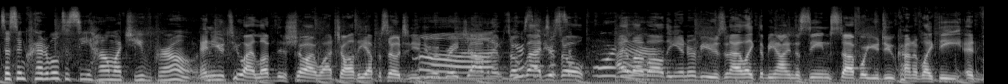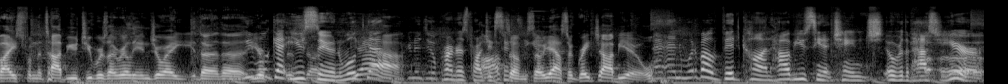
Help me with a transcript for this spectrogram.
So it's incredible to see how much you've grown. And you too. I love this show. I watch all the episodes, and you do a great job. And I'm so you're glad you're so. I love all the interviews, and I like the behind the scenes stuff where you do kind of like the advice from the top YouTubers. I really enjoy the the. we your- will get you show. soon. We'll yeah. get. We're gonna do a partners project soon. Awesome. So yeah, so great job, you. And what about VidCon? How have you seen it change over the past uh, year?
